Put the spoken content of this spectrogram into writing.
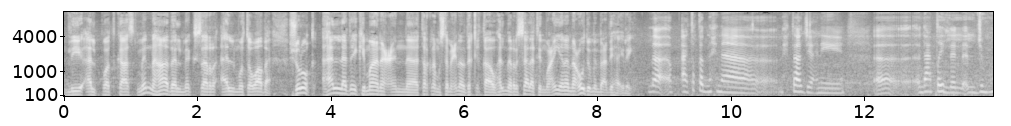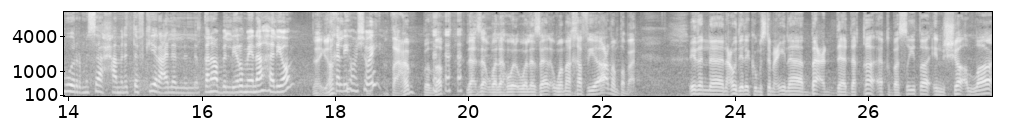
للبودكاست من هذا المكسر المتواضع. شروق هل لديك مانع أن تركنا مستمعينا دقيقة أو هل من رسالة معينة نعود من بعدها اليها لا أعتقد نحن نحتاج يعني آه، نعطي الجمهور مساحة من التفكير على القنابل اللي رميناها اليوم. أيوه. نخليهم شوي. طعم بالضبط. لا زال ولا ولا زال وما خفي أعظم طبعا. إذا نعود إليكم مستمعينا بعد دقائق بسيطة. إن شاء الله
